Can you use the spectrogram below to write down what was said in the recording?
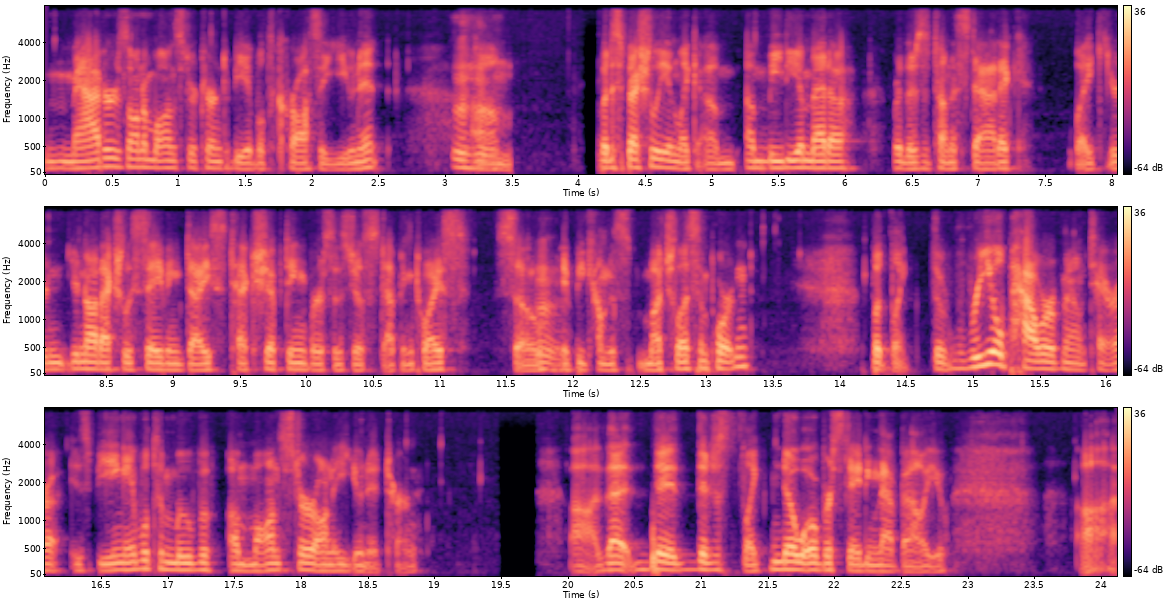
matters on a monster turn to be able to cross a unit. Mhm. Um, but especially in like a, a media meta where there's a ton of static, like you're you're not actually saving dice tech shifting versus just stepping twice, so Hmm. it becomes much less important. But like the real power of Mount Terra is being able to move a monster on a unit turn. Uh, that they, they're just like no overstating that value. Uh,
